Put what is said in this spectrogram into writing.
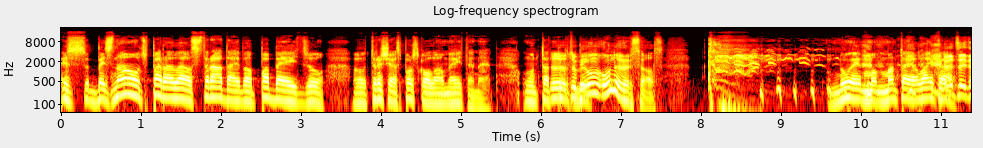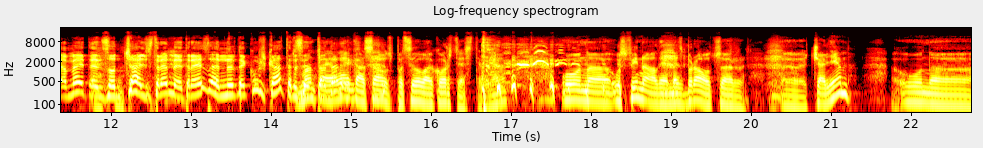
es bez naudas paralēli strādāju, vēl pabeidzu uh, trešajā sporta skolā meitenēm. Un tad tu, tu bija un, universāls. Nu, man, man tajā laikā. Redzēju, tā meitenes un čaļus trenēt reizē, nu, kurš katrs man tajā laikā sauc par cilvēku orķestri. Ja? Un uh, uz fināliem es braucu ar uh, čaļiem. Un, uh,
